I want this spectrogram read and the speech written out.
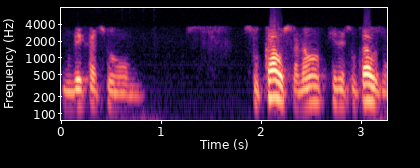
deja su su causa, ¿no? Tiene su causa.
